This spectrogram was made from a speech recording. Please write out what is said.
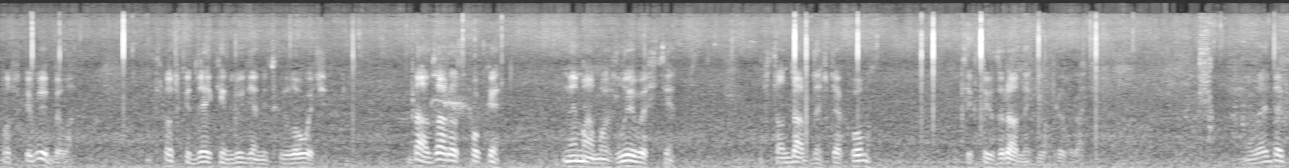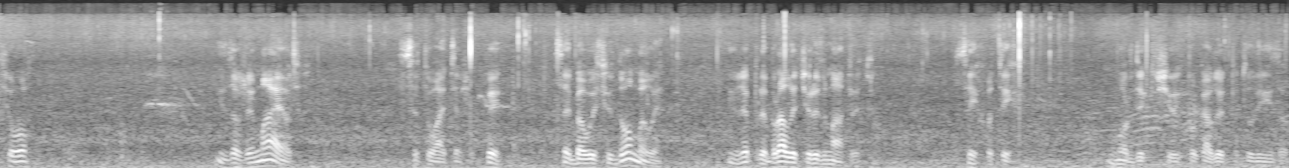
трошки вибила. Трошки деяким людям відкрило очі. Да, зараз поки нема можливості стандартним шляхом цих цих зрадників прибрати. Але для цього і зажимає от ситуація, щоб ви себе усвідомили і вже прибрали через матрицю цих отих мордик, що їх показують по телевізору.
